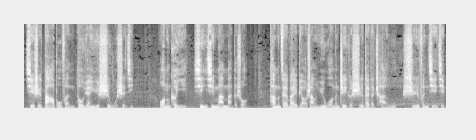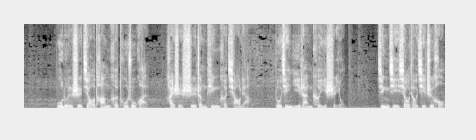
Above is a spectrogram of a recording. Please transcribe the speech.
其实大部分都源于十五世纪。我们可以信心满满的说。他们在外表上与我们这个时代的产物十分接近，无论是教堂和图书馆，还是市政厅和桥梁，如今依然可以使用。经济萧条期之后，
